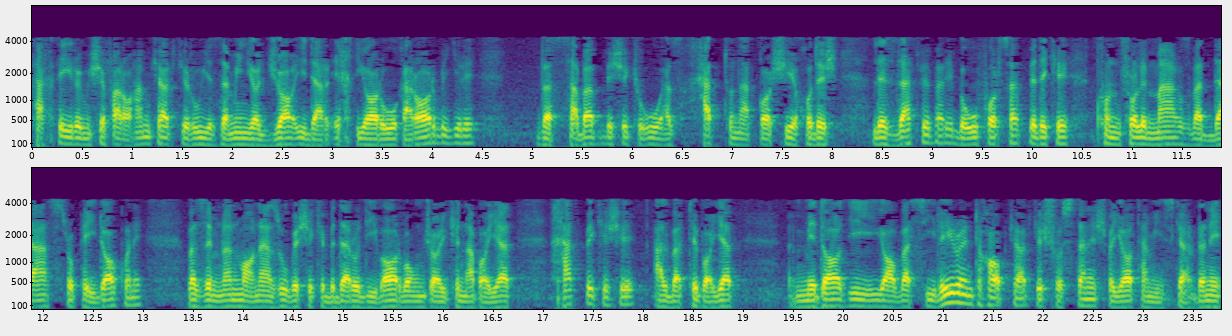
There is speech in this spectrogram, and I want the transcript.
تخته ای رو میشه فراهم کرد که روی زمین یا جایی در اختیار او قرار بگیره و سبب بشه که او از خط و نقاشی خودش لذت ببره. به او فرصت بده که کنترل مغز و دست رو پیدا کنه و ضمنا مانع از او بشه که به در و دیوار و اون جایی که نباید خط بکشه. البته باید مدادی یا وسیله رو انتخاب کرد که شستنش و یا تمیز کردن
